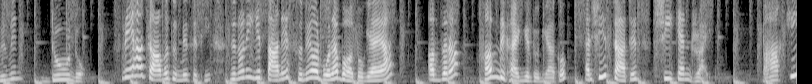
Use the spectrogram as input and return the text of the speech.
women do know Sneha Kamat उनमें से थी, जिन्होंने ये ताने सुने और बोला, बहुत हो गया यार। अब जरा हम दिखाएँगे दुनिया को. And she started she can drive बाकी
